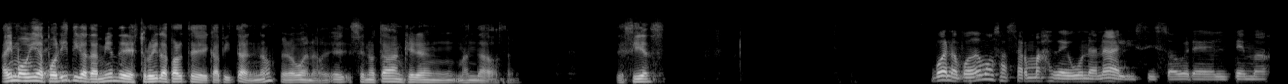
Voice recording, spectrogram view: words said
Hay movida política también de destruir la parte de capital, ¿no? Pero bueno, eh, se notaban que eran mandados también. ¿Decías? Bueno, podemos hacer más de un análisis sobre el tema.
